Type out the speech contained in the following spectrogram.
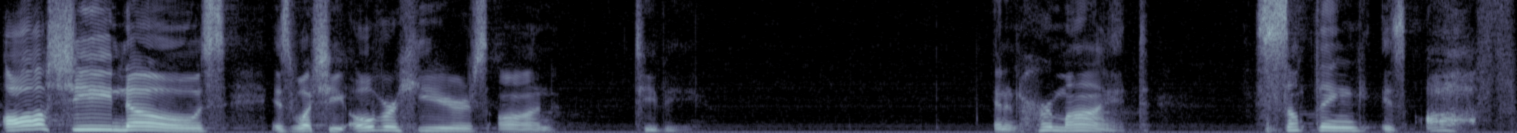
All she knows is what she overhears on TV. And in her mind, something is off,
